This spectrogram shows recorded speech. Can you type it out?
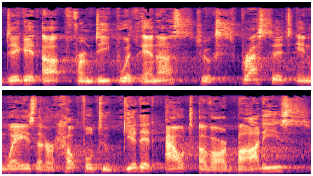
dig it up from deep within us, to express it in ways that are helpful to get it out of our bodies,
